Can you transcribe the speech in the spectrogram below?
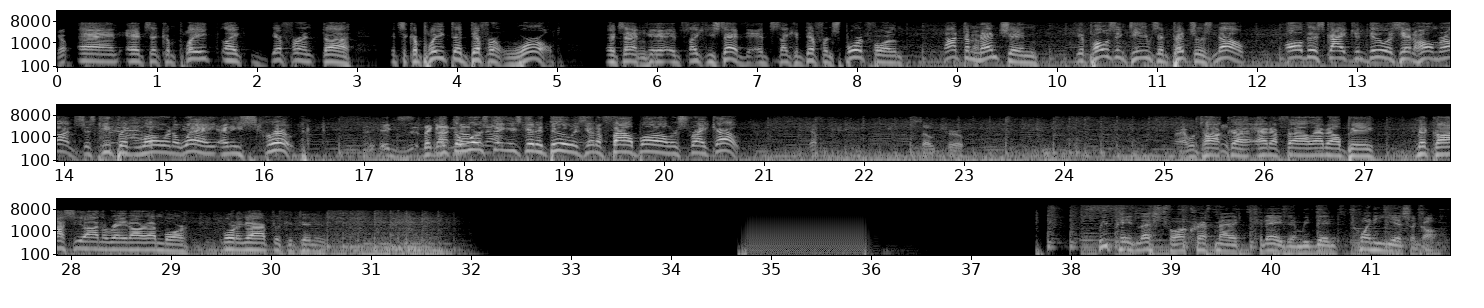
Yep. And it's a complete like different. Uh, it's a complete uh, different world. It's like Mm-hmm. it's like you said. It's like a different sport for them. Not to mention the opposing teams and pitchers know all this guy can do is hit home runs. Just keep it low and away, and he's screwed. Ex- they got Like the worst else. thing he's going to do is hit a foul ball or strike out. Yep. So true. All right, we'll talk uh, NFL, MLB. Mick Gossi on the radar and more. Morning after continues. We paid less for our Craftmatic today than we did 20 years ago.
